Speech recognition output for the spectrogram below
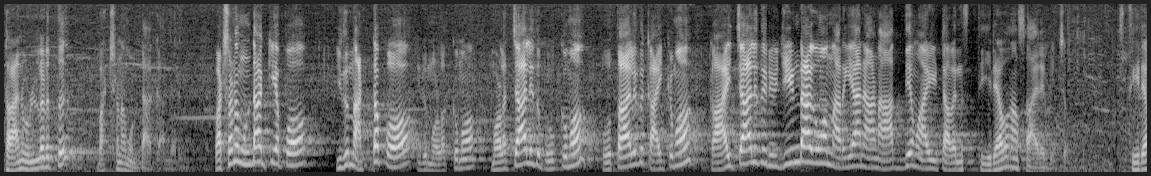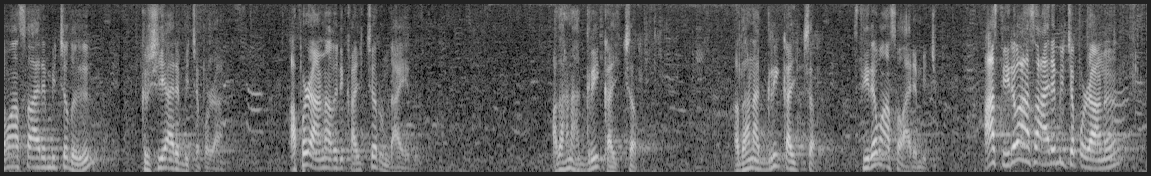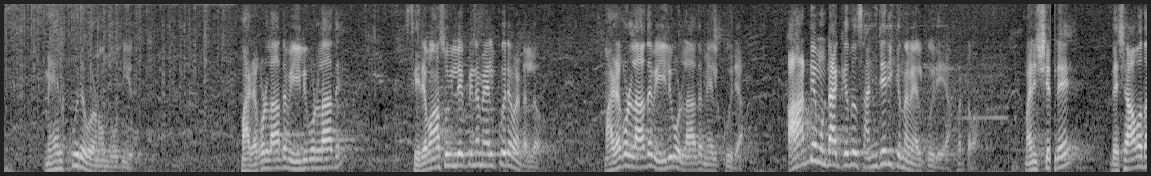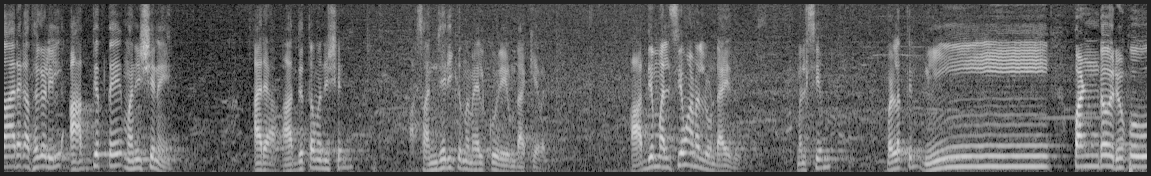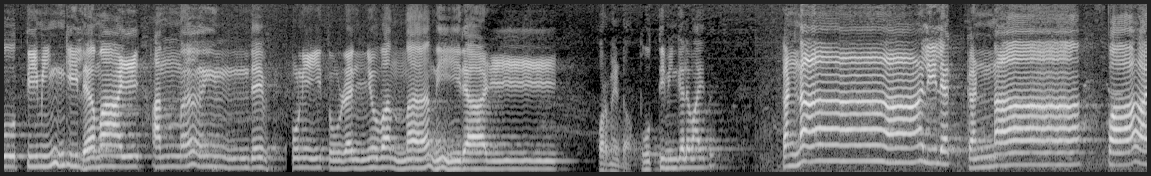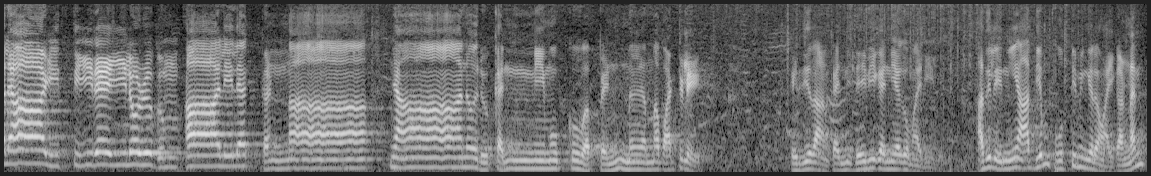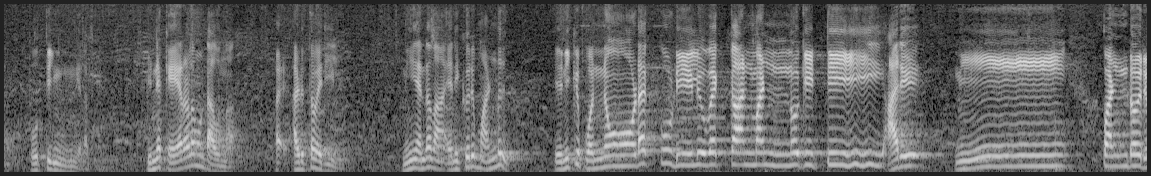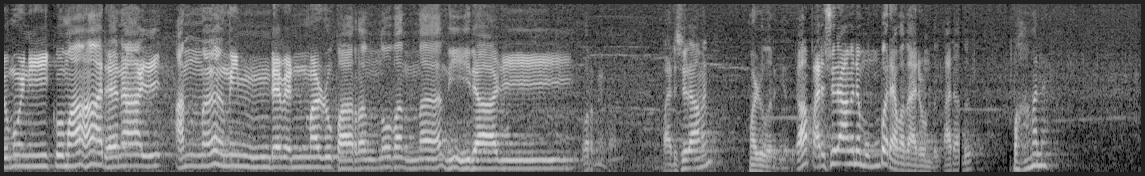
താൻ ഉള്ളെടുത്ത് ഭക്ഷണം ഉണ്ടാക്കാൻ തുടങ്ങി. ഭക്ഷണം ഉണ്ടാക്കിയപ്പോൾ ഇത് നട്ടപ്പോൾ ഇത് മുളക്കുമോ? മുളച്ചാൽ ഇത് പൂക്കുമോ? പൂത്താൽ ഇത് കായ്ക്കുമോ? കായ്ച്ചാൽ ഇത് രുചിയുണ്ടാകുമോ എന്നറിയാനാണ് ആദ്യമായിട്ട് അവൻ സ്ഥിരവാസം ആരംഭിച്ചത്. സ്ഥിരവാസം ആരംഭിച്ചത് കൃഷി ആരംഭിച്ചപ്പോഴാണ്. അപ്പോഴാണ് അവർ കൾച്ചർ ഉണ്ടായത്. അതാണ് അഗ്രികൾച്ചർ അതാണ് അഗ്രികൾച്ചർ സ്ഥിരവാസം ആരംഭിച്ചു. ആ സ്ഥിരവാസം ആരംഭിച്ചപ്പോഴാണ് മേൽക്കൂര വേണമെന്ന് തോന്നിയത്. മഴ കൊള്ളാതെ വെയിൽ കൊള്ളാതെ സ്ഥിരവാസം ഇല്ലേ പിന്നെ മേൽക്കൂര വേണ്ടല്ലോ? മഴ കൊള്ളാതെ വെയിൽ കൊള്ളാതെ മേൽക്കൂര. ആദ്യം ഉണ്ടാക്കിയത് സഞ്ചരിക്കുന്ന മേൽക്കൂരയാണ് കേട്ടോ. മനുഷ്യന്റെ ദശാവതാര കഥകളിൽ ആദ്യത്തെ മനുഷ്യനെ ആരാ? ആദ്യത്തെ മനുഷ്യൻ? സഞ്ചരിക്കുന്ന മേൽക്കൂര ഉണ്ടാക്കിയവൻ. ആദ്യം മത്സ്യമാണല്ലോ ഉണ്ടായത്. മത്സ്യം വെള്ളത്തിൽ നീ പണ്ടൊരു പൂത്തിമിങ്കിലമായി അന്ന് ഇന്റെ പുണി തുഴഞ്ഞു വന്ന നീരാഴി. ഓർമ്മയുണ്ടോ? പൂത്തിമിങ്കലമായത്? കണ്ണാലില കണ്ണാ പാലാഴിത്തിരയിലൊഴുകും ആലില കണ്ണാ. ഞാനൊരു കന്നിമുക്കുവ പെണ്ണ് എന്ന പാട്ടിൽ എഴുതിയതാണ് കന്നി ദേവി കന്യാകുമാരിയിൽ അതിൽ നീ ആദ്യം പൂത്തിമിംഗലമായി കണ്ണൻ. പൂത്തിമിംഗലം പിന്നെ കേരളം ഉണ്ടാവുന്ന അടുത്ത വരിയിൽ നീ എന്റെ എനിക്കൊരു മണ്ണ് എനിക്ക് പൊന്നോടെ കുടിയിൽ വെക്കാൻ മണ്ണു കിട്ടി ആര്? നീ പണ്ടൊരു മുനി കുമാരനായി അന്ന് നിന്റെ വെൺമഴു പറന്നു വന്ന നീരാഴി പറഞ്ഞിട്ടോ പരശുരാമൻ മഴുവെറിഞ്ഞത് ആ പരശുരാമന് മുമ്പ് ആരാത് അവതാരമുണ്ട് ആരത്? വാമനൻ.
